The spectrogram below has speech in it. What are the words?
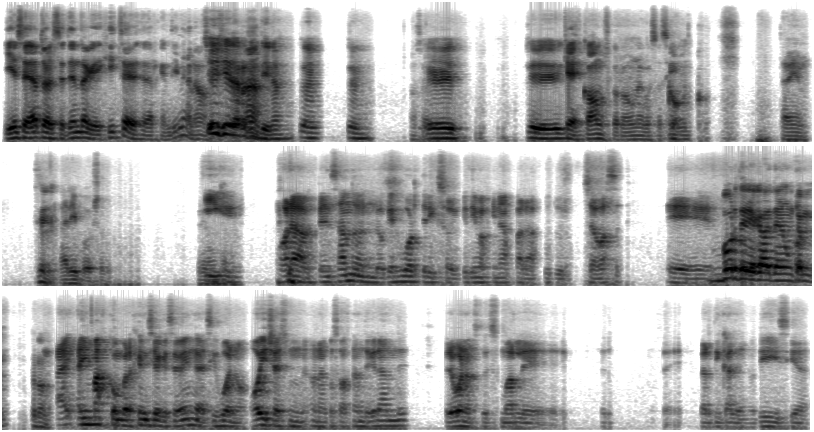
¿Y ese dato del 70 que dijiste es de Argentina? No. Sí, sí, de Ah, Argentina. sí, sí. no sé. Eh, sí. ¿Qué es Comscore o una cosa así? Conozco. Está bien. Sí. Aripo, yo. Y ahora, pensando en lo que es Vorterix hoy, ¿qué te imaginas para el futuro? O sea, vas, eh, Vortex acaba de tener un cambio. Perdón. hay, hay más convergencia que se venga. Decís, bueno, hoy ya es un- una cosa bastante grande, pero bueno, es sumarle sé, verticales de noticias.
